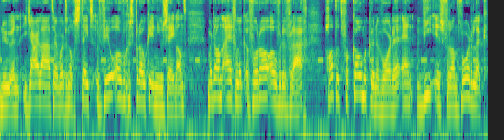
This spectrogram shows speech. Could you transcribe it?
Nu, een jaar later, wordt er nog steeds veel over gesproken in Nieuw-Zeeland. Maar dan eigenlijk vooral over de vraag: had het voorkomen kunnen worden en wie is verantwoordelijk?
